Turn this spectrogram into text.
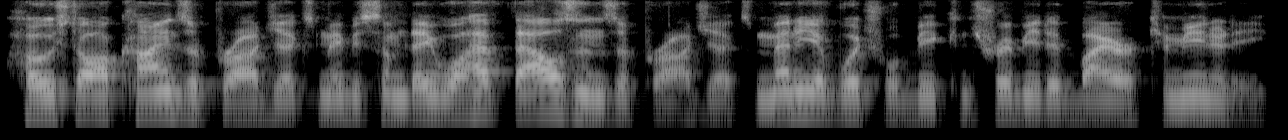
host all kinds of projects. Maybe someday we'll have thousands of projects, many of which will be contributed by our community.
